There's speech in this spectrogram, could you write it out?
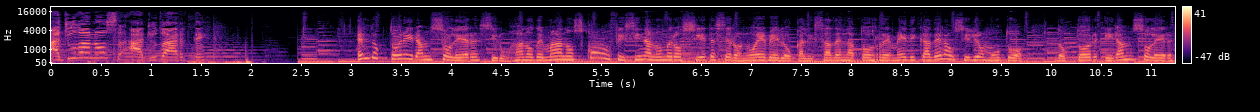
Ayúdanos a ayudarte. El doctor Irán Soler, cirujano de manos con oficina número 709, localizada en la Torre Médica del Auxilio Mutuo. Doctor Irán Soler,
